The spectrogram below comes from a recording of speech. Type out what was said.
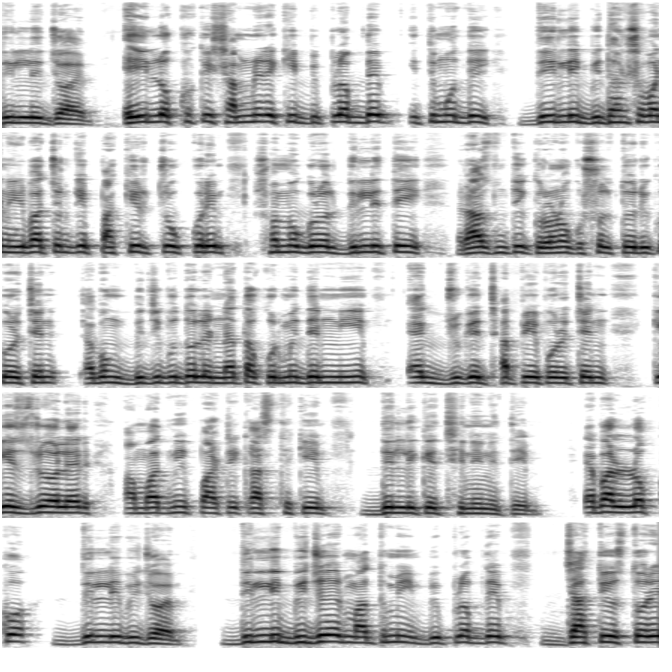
দিল্লি জয়। এই লক্ষ্যকে সামনে রেখে বিপ্লব দেব ইতিমধ্যেই দিল্লি বিধানসভা নির্বাচনকে পাখির চোখ করে সমগ্র দিল্লিতেই রাজনৈতিক রণকৌশল তৈরি করেছেন এবং বিজেপি দলের নেতাকর্মীদের নিয়ে এক যুগে ঝাঁপিয়ে পড়েছেন কেজরিওয়ালের আম আদমি পার্টির কাছ থেকে দিল্লিকে ছিনিয়ে নিতে। এবার লক্ষ্য দিল্লি বিজয়। দিল্লি বিজয়ের মাধ্যমেই বিপ্লব দেব জাতীয় স্তরে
